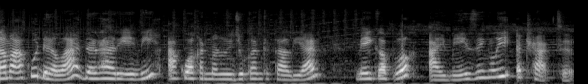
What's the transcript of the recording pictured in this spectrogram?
Nama aku Della dan hari ini aku akan menunjukkan ke kalian makeup look amazingly attractive.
